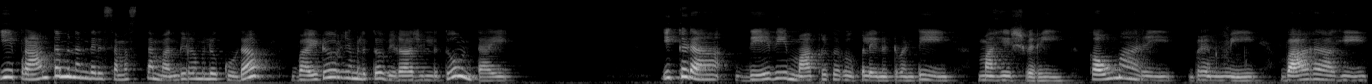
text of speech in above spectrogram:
ఈ ప్రాంతమునందరి సమస్త మందిరములు కూడా వైఢూర్యములతో విరాజిల్లుతూ ఉంటాయి. ఇక్కడ దేవి మాతృక రూపులైనటువంటి మహేశ్వరి కౌమారి బ్రహ్మి వారాహి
